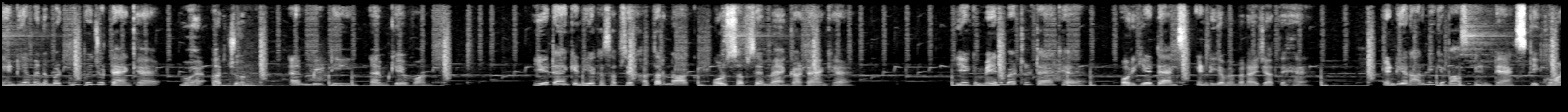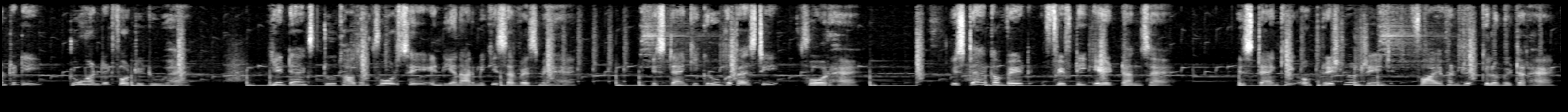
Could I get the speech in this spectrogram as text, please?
इंडिया में नंबर टू पे जो टैंक है, वो है Arjun M B T M K one ये टैंक इंडिया का सबसे खतरनाक और सबसे महँगा टैंक है। ये एक मेन बैटल टैंक है और ये टैंक्स इंडिया में बनाए जाते हैं। इंडियन आर्मी के पास इन टैंक्स की क्वांटिटी 242 है। ये टैंक्स 2004 से इंडियन आर्मी की सर्विस में है। इस टैंक की क्रू कैपेसिटी 4 है। इस टैंक का वेट 58 टन है। इस टैंक की ऑपरेशनल रेंज 500 किलोमीटर है।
